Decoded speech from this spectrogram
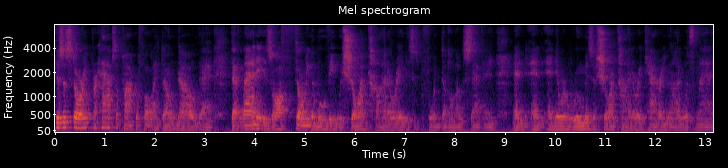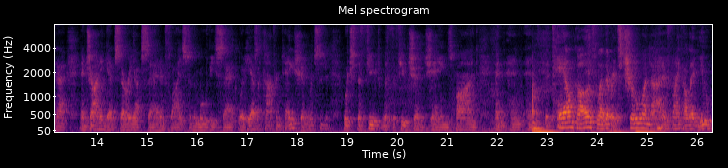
There's a story, perhaps apocryphal, I don't know, that, that Lana is off filming a movie with Sean Connery. This is before 007. And, and, and there were rumors of Sean Connery carrying on with Lana. And Johnny gets very upset and flies to the movie set where he has a confrontation, which which the fut- with the future James Bond. And, and, and the tale goes, whether it's true or not, and Frank, I'll let you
